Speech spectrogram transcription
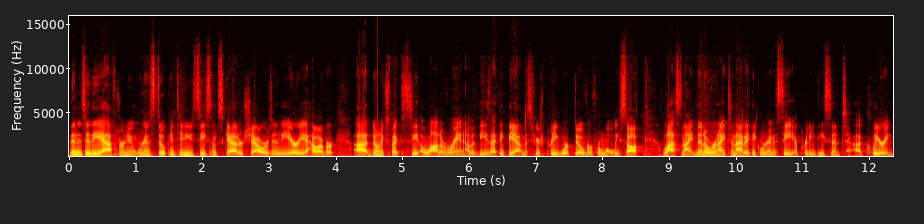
Then into the afternoon, we're going to still continue to see some scattered showers in the area. However, uh, don't expect to see a lot of rain out of these. I think the atmosphere is pretty worked over from what we saw last night. Then overnight tonight, I think we're going to see a pretty decent uh, clearing.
